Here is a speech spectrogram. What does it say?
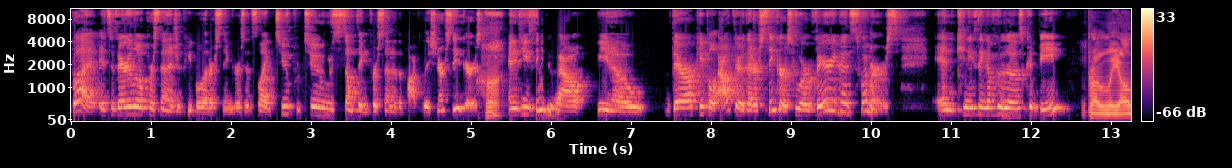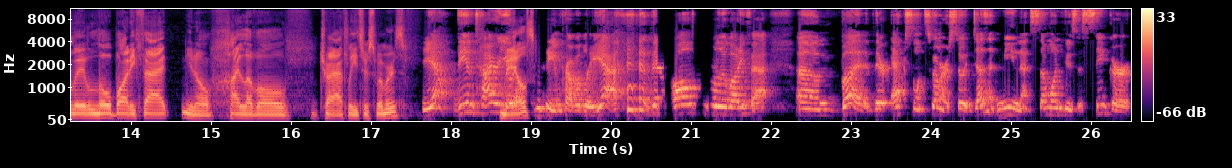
But it's a very low percentage of people that are sinkers. It's like two two something percent of the population are sinkers. Huh. And if you think about, you know, there are people out there that are sinkers who are very good swimmers. And can you think of who those could be? Probably all the low body fat, you know, high level triathletes or swimmers. Yeah, the entire males team probably. Yeah, they're all super low body fat, um, but they're excellent swimmers. So it doesn't mean that someone who's a sinker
